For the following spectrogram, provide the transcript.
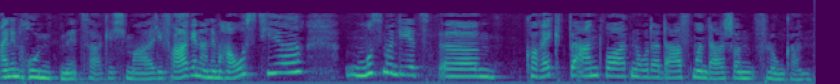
einen Hund mit, sag ich mal. Die Frage nach einem Haustier, muss man die jetzt ähm, korrekt beantworten oder darf man da schon flunkern?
